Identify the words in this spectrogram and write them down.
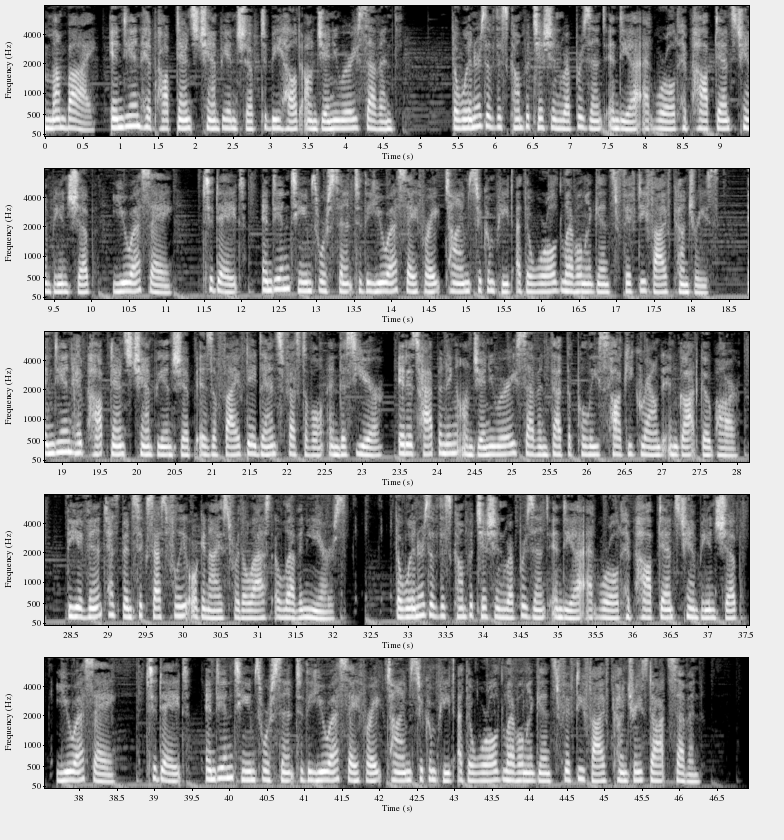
Mumbai, Indian Hip Hop Dance Championship to be held on January 7th. The winners of this competition represent India at World Hip Hop Dance Championship, USA. To date, Indian teams were sent to the USA for eight times to compete at the world level against 55 countries. Indian Hip Hop Dance Championship is a five day dance festival, and this year, it is happening on January 7th at the Police Hockey Ground in Ghatkopar. The event has been successfully organized for the last 11 years. The winners of this competition represent India at World Hip Hop Dance Championship, USA. To date, Indian teams were sent to the USA for eight times to compete at the world level against 55 countries. 7.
